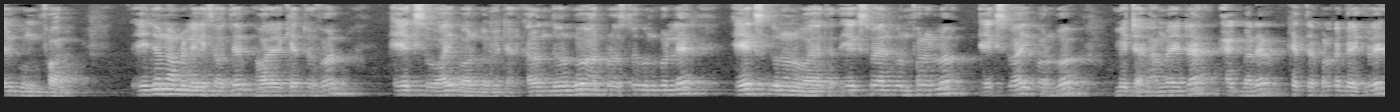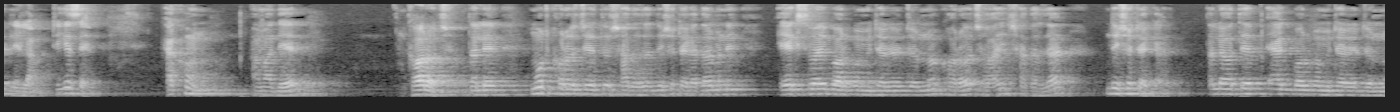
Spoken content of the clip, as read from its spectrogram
এর গুণফল। এই জন্য আমরা লিখেছি অতএব ঘরের ক্ষেত্রফল এক্স ওয়াই বর্গ মিটার। কারণ দৈর্ঘ্য আর প্রস্থ গুণ করলে এক্স গুণন ওয়াই, অর্থাৎ এক্স ওয়াই এর গুণফল হলো এক্স ওয়াই বর্গ মিটার। আমরা এটা একবারে ক্ষেত্রফলটা বের করে নিলাম, ঠিক আছে? এখন আমাদের খরচ। তাহলে মোট খরচ যেহেতু সাত হাজার দুশো টাকা, তার মানে এক্স ওয়াই বর্গ মিটারের জন্য খরচ হয় সাত হাজার দুইশো টাকা। তাহলে অতএব এক বর্গ মিটারের জন্য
